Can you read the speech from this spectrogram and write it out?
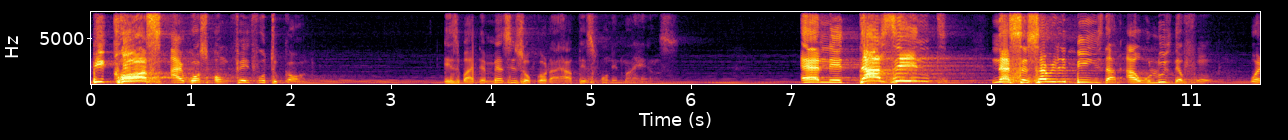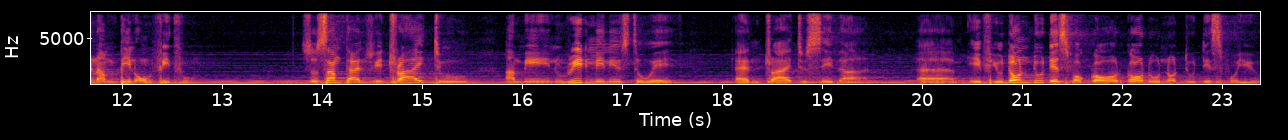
because I was unfaithful to God. It's by the mercies of God I have this phone in my hands. And it doesn't necessarily means that I will lose the phone when I'm being unfaithful. So sometimes we try to I mean, read meanings to it and try to say that um, if you don't do this for God, God will not do this for you.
